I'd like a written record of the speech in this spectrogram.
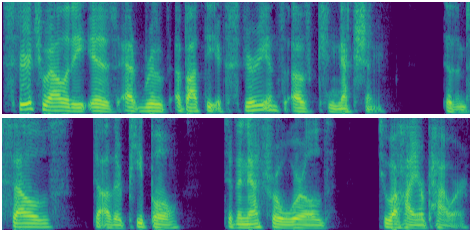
spirituality is at root about the experience of connection to themselves, to other people, to the natural world, to a higher power.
